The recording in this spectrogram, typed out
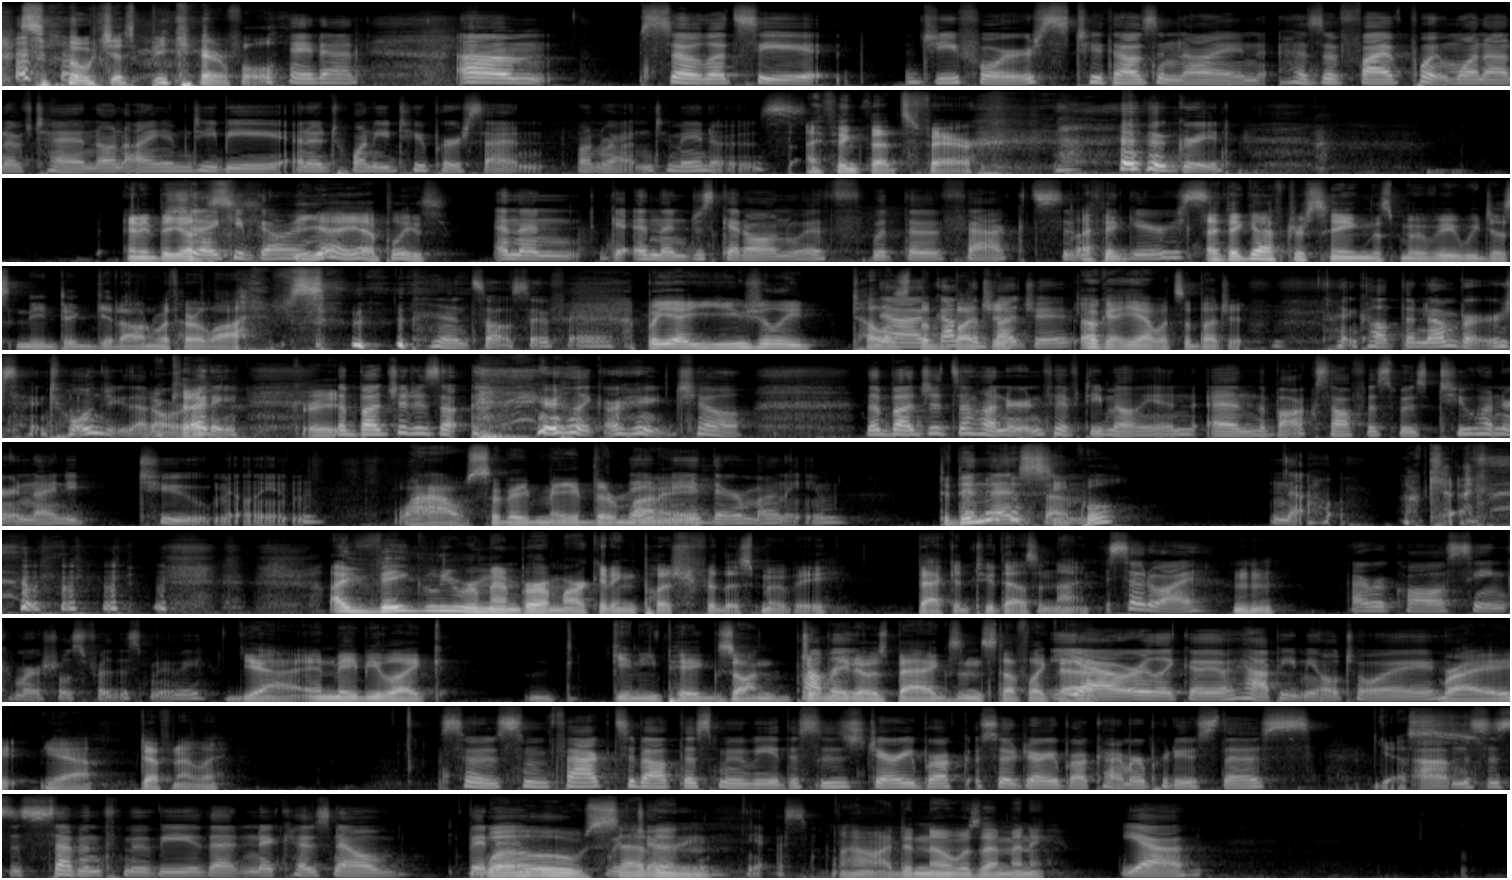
so just be careful Hey, Dad. Um, so let's see. G-Force 2009 has a 5.1 out of 10 on IMDb and a 22% on Rotten Tomatoes. i think that's fair Agreed. anything else? Should I keep going? yeah yeah please And then get, and then just get on with with the facts and i think figures. i think after seeing this movie we just need to get on with our lives That's also fair. but yeah you usually tell No, us the got the budget. budget. okay yeah what's the budget I got the numbers. I told you that Okay, already. great. The budget is you're like, all right, chill. The budget's 150 million and the box office was 292 million. wow so they made their money. They made their money. did they and make a some. sequel No. Okay. I vaguely remember a marketing push for this movie back in 2009. So do I. Mm-hmm. I recall seeing commercials for this movie. Yeah, and maybe like guinea pigs on Probably. Doritos bags and stuff like that. Yeah, or like a Happy Meal toy. Right. Yeah, definitely. So some facts about this movie. This is Jerry Bruck. So Jerry Bruckheimer produced this. Yes. Um, this is the seventh movie that Nick has now been in. Whoa, with seven. Jerry. Yes. wow, I didn't know it was that many. Yeah.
